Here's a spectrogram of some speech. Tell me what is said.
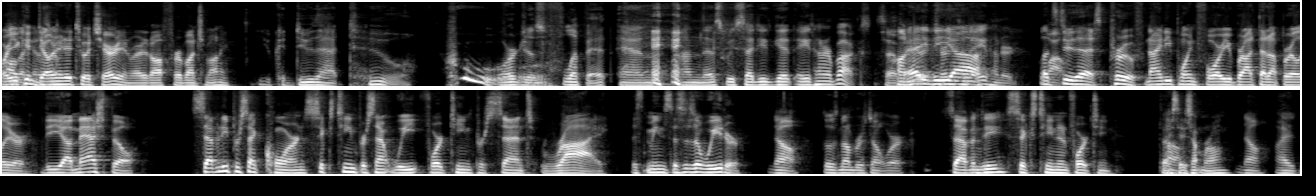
Or you can donate it to a charity and write it off for a bunch of money. You could do that too. Or just flip it, and on this we said you'd get eight hundred bucks. So, hey, the, uh, eight hundred. Let's do this. Proof 90.4. You brought that up earlier. The uh, mash bill 70% corn, 16% wheat, 14% rye. This means this is a wheater. No, those numbers don't work. Seventy? 16 and 14. Did I say something wrong? No, I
